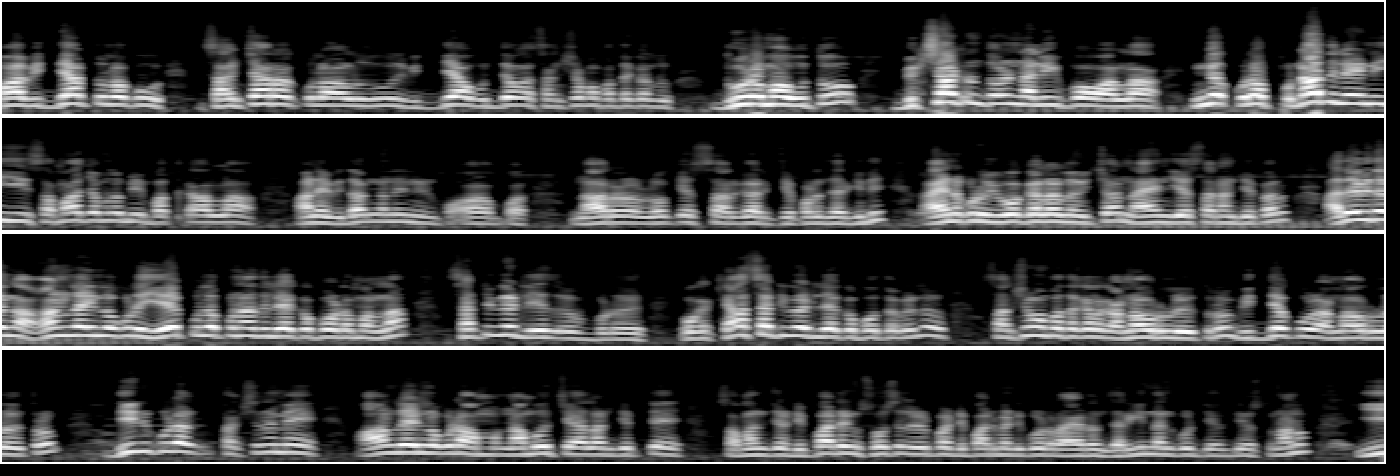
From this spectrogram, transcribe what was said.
మా విద్యార్థులకు సంచార కులాలు విద్యా ఉద్యోగ సంక్షేమ పథకాలు దూరం అవుతూ భిక్షాటంతో నలిగిపోవాలా? ఇంకా కుల పునాది లేని ఈ సమాజంలో మేము బతకాలనా అనే విధంగానే నేను నారా లోకేష్ సార్ గారికి చెప్పడం జరిగింది. ఆయన కూడా యువగలను ఇచ్చాను న్యాయం చేస్తానని చెప్పారు. అదేవిధంగా ఆన్లైన్లో కూడా ఏ కుల పునాది లేకపోవడం వల్ల సర్టిఫికేట్ ఇప్పుడు ఒక క్యాస్ట్ సర్టిఫికేట్ లేకపోతే సంక్షేమ పథకాలకు అన్నవరులు అవుతున్నాం విద్యకు కూడా అన్నవరులు అవుతున్నాం. దీన్ని కూడా తక్షణమే ఆన్లైన్లో కూడా నమోదు చేయాలని చెప్తే సంబంధించిన డిపార్ట్మెంట్ సోషల్ వెల్ఫేర్ డిపార్ట్మెంట్ కూడా రాయడం జరిగిందని కూడా తెలియజేస్తున్నాను ఈ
